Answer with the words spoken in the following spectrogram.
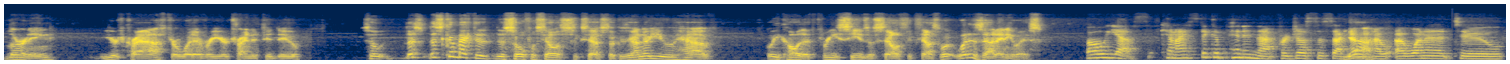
learning your craft or whatever you're trying to, to do. So let's let's come back to the soulful sales success though, because I know you have what you call the three C's of sales success. What what is that, anyways? Oh, yes. Can I stick a pin in that for just a second? Yeah. I, I wanted to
